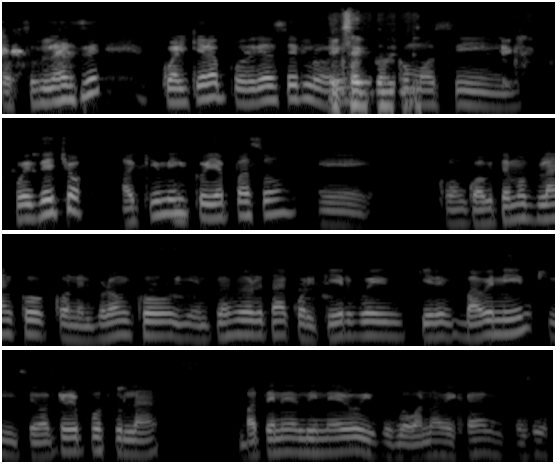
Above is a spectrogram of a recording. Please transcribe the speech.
postularse, cualquiera podría hacerlo. ¿eh? Exactamente. Como si, pues de hecho, aquí en México ya pasó eh, con Cuauhtémoc Blanco, con el Bronco, y entonces ahorita cualquier güey quiere, va a venir y se va a querer postular, va a tener el dinero y pues lo van a dejar, entonces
